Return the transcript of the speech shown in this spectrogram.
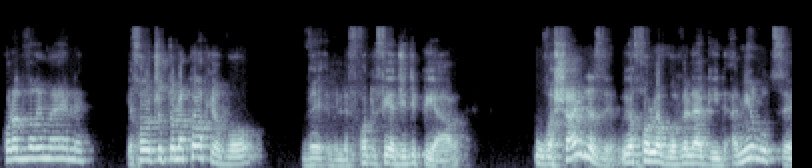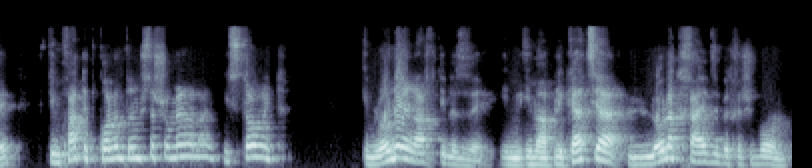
כל הדברים האלה. יכול להיות שאותו לקוח יבוא, ולפחות לפי ה-GDPR, הוא רשאי לזה, הוא יכול לבוא ולהגיד, אני רוצה תמחק את כל הנתונים שאתה שומר עליי, היסטורית. אם לא נערכתי לזה, אם, אם האפליקציה לא לקחה את זה בחשבון,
